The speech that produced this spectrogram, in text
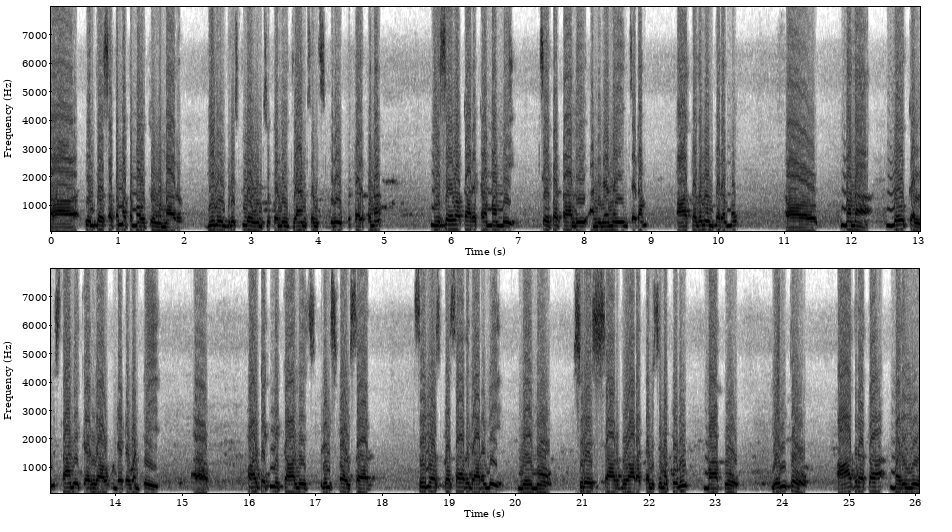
ఆ, ఎంతో సతమతం అవుతూ ఉన్నారు. దీనిని దృష్టిలో ఉంచుకొని జాన్సన్స్ గ్రూప్ తరపున ఈ సేవా కార్యక్రమాన్ని చేపట్టాలి అని నిర్ణయించడం ఆ తదనంతరము మన లోకల్ స్థానికంగా ఉండేటువంటి polytechnic college principal sir Srinivas Prasad గారిని మేము సురేష్ సార్ ద్వారా కలిసినప్పుడు మాకు ఎంతో ఆర్ద్రత మరియు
